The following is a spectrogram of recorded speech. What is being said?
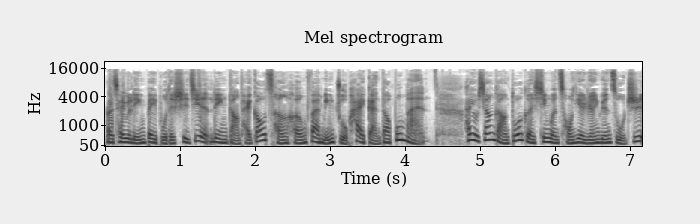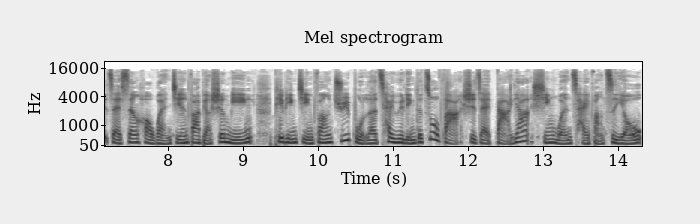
而蔡玉玲被捕的事件令港台高层和泛民主派感到不满，还有香港多个新闻从业人员组织在三号晚间发表声明，批评警方拘捕了蔡玉玲的做法是在打压新闻采访自由。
